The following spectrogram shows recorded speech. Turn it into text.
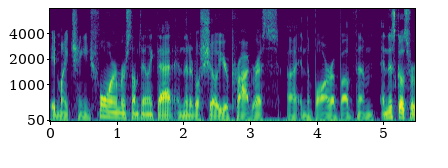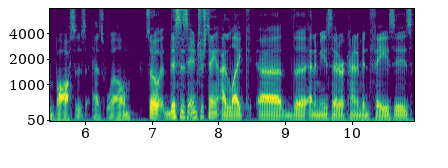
it might change form or something like that. And then it'll show your progress uh, in the bar above them. And this goes for bosses as well. So, this is interesting. I like uh, the enemies that are kind of in phases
